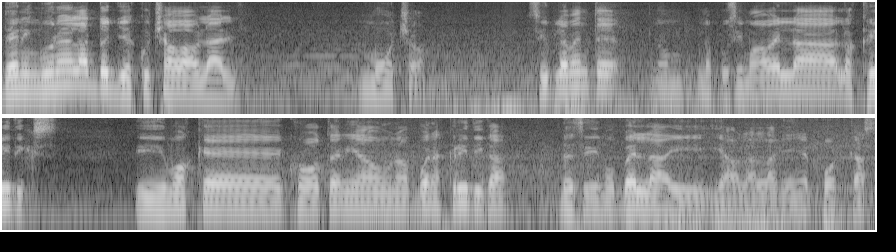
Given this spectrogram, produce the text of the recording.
De ninguna de las dos yo he escuchado hablar mucho. Simplemente nos, pusimos a ver los critics y vimos que Crawl tenía unas buenas críticas. Decidimos verla y, y hablarla aquí en el podcast.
